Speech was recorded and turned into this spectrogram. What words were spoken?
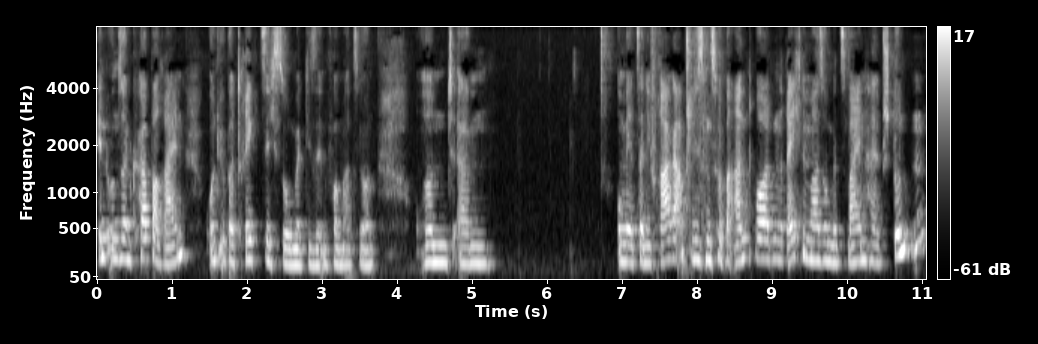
in unseren Körper rein und überträgt sich somit diese Information. Und ähm, um jetzt dann die Frage abschließend zu beantworten, rechne mal so mit zweieinhalb Stunden.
